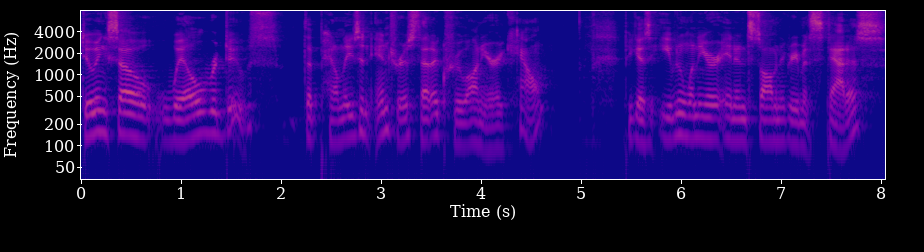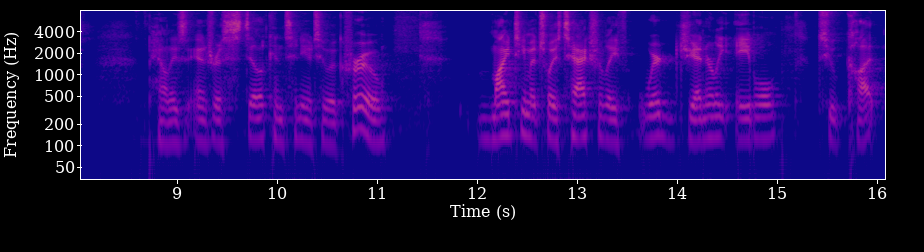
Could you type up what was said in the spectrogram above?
Doing so will reduce the penalties and interest that accrue on your account because even when you're in installment agreement status, penalties and interest still continue to accrue. My team at Choice Tax Relief, we're generally able to cut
